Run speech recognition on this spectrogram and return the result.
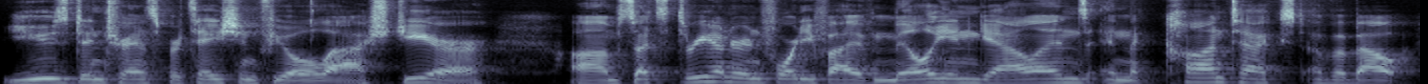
used in transportation fuel last year. Um, so that's 345 million gallons in the context of about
